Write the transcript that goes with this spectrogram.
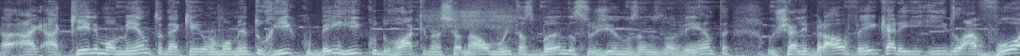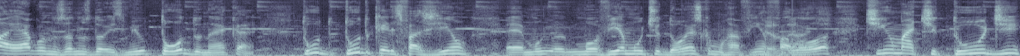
a- aquele momento, né, que era um momento rico, bem rico do rock nacional, muitas bandas surgiram nos anos 90. O Charlie Brown veio, cara, e, e lavou a égua nos anos 2000 todo, né, cara? Tudo, tudo que eles faziam é, movia multidões, como o Rafinha Verdade. falou. Tinha uma atitude,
